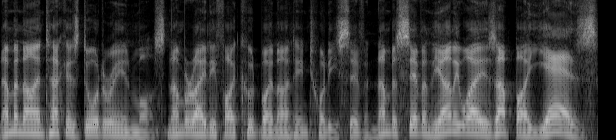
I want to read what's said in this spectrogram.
Number nine, Tucker's daughter Ian Moss. Number eight, If I Could by 1927. Number seven, The Only Way is Up by Yaz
